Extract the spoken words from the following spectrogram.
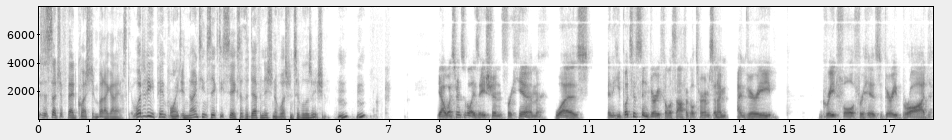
this is such a Fed question, but I got to ask it. What did he pinpoint in 1966 as the definition of Western civilization? Hmm? Hmm? Yeah, Western civilization for him was, and he puts this in very philosophical terms, and I'm I'm very grateful for his very broad,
